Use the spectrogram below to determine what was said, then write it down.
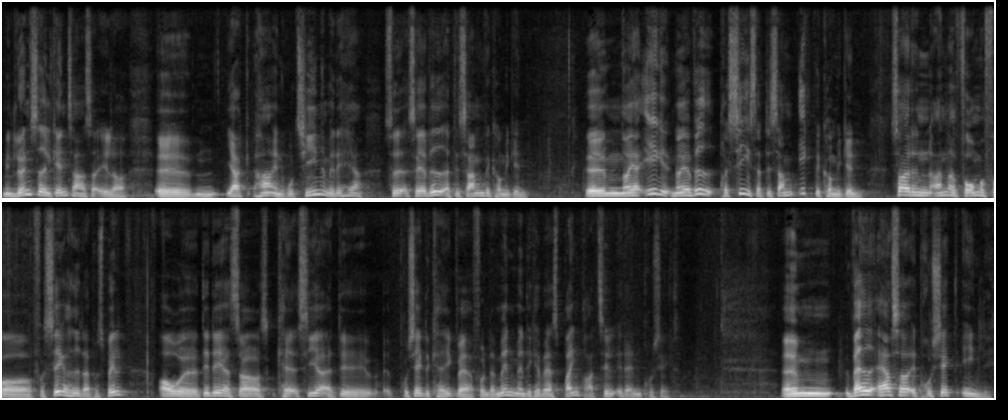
Min lønseddel gentager sig, eller øh, jeg har en rutine med det her, så, så jeg ved, at det samme vil komme igen. Øh, når, jeg ikke, når jeg ved præcis, at det samme ikke vil komme igen, så er det en andre former for, for sikkerhed, der er på spil. Og øh, det er det, jeg så kan, siger, at det, projektet kan ikke være fundament, men det kan være springbræt til et andet projekt. Øhm, hvad er så et projekt egentlig?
